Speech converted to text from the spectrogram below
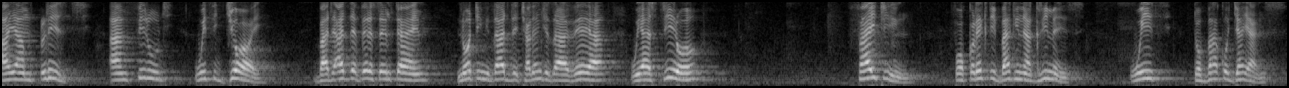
I am pleased and filled with joy, but at the very same time, noting that the challenges are there we are still fighting for collective bargaining agreements with tobacco giants,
